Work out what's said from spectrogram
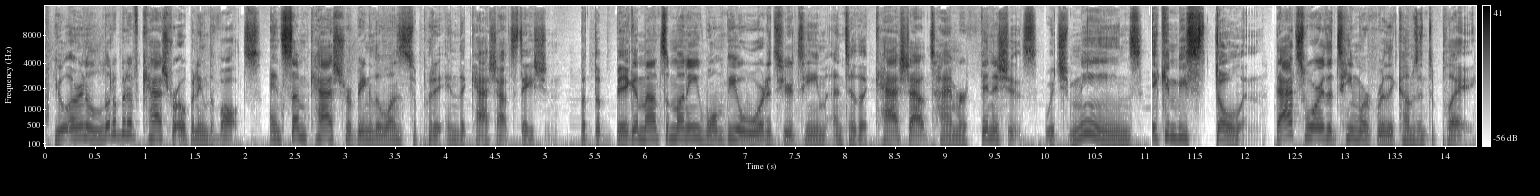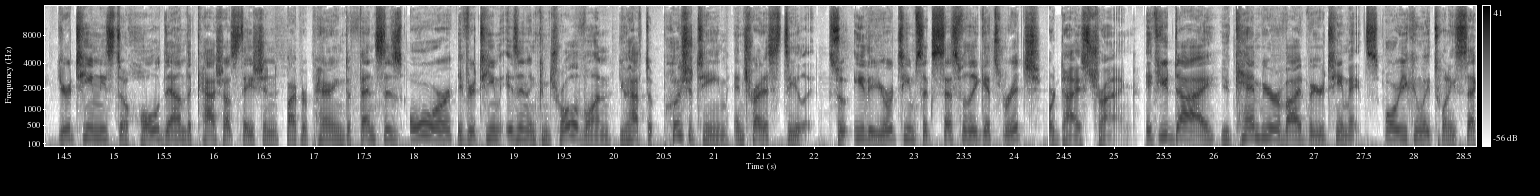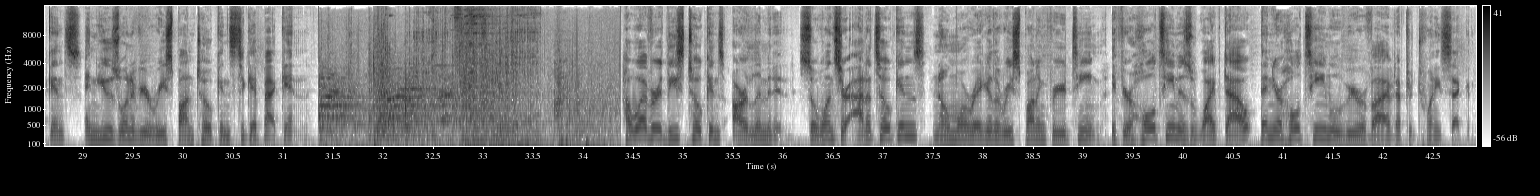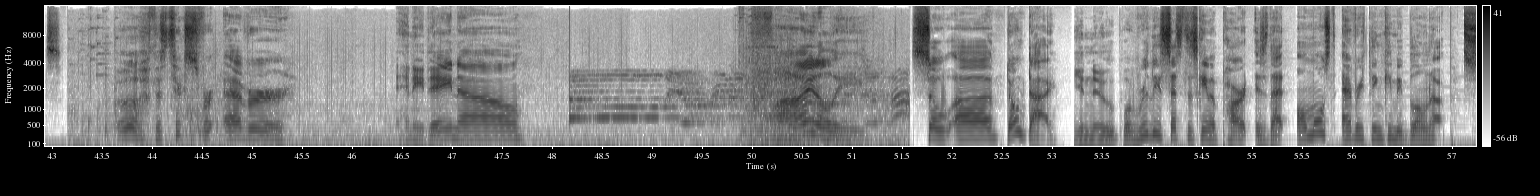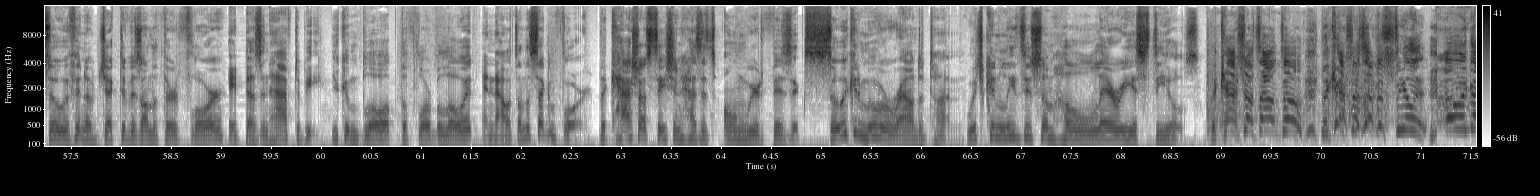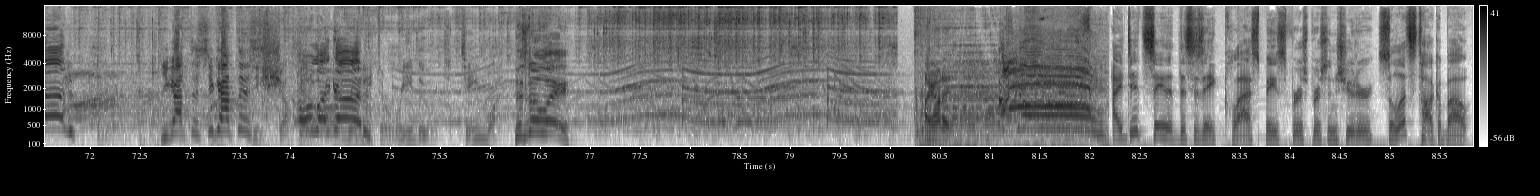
You'll earn a little bit of cash for opening the vaults, and some cash for being the ones to put it in the cash out station. But the big amounts of money won't be awarded to your team until the cash out timer finishes, which means it can be stolen. That's where the teamwork really comes into play. Your team needs to hold down the cash out station by preparing defenses, or if your team isn't in control of one, you have to push a team and try to steal it. So either your team successfully gets rich or dies trying. If you die, you can be revived by your teammates, or you can wait 20 seconds and use one of your respawn tokens to get back in. However, these tokens are limited, so once you're out of tokens, no more regular respawning for your team. If your whole team is wiped out, then your whole team will be revived after 20 seconds. Ugh, this takes forever. Any day now. Finally! So, uh, don't die, you noob. What really sets this game apart is that almost everything can be blown up. So if an objective is on the third floor, it doesn't have to be. You can blow up the floor below it, and now it's on the second floor. The cash out station has its own weird physics, so it can move around a ton, which can lead to some hilarious steals. The cash out's out though! The cash out's out to steal it! Oh my god! You got this. You got this. Shut Oh my God! You need to reboot. Team one. There's no way! I got it. I did say that this is a class-based first-person shooter, so let's talk about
